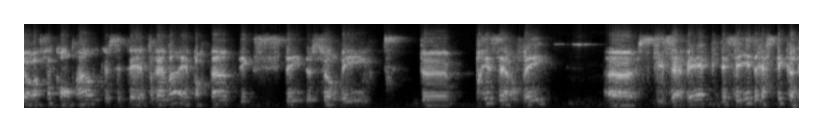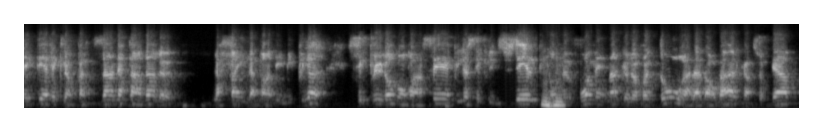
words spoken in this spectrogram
leur a fait comprendre que c'était vraiment important d'exister, de survivre, de préserver euh, ce qu'ils avaient, puis d'essayer de rester connectés avec leurs partisans en attendant le, la fin de la pandémie. Puis là, c'est plus long qu'on pensait, puis là, c'est plus difficile, puis on ne mm-hmm. voit maintenant que le retour à la normale, quand tu regardes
